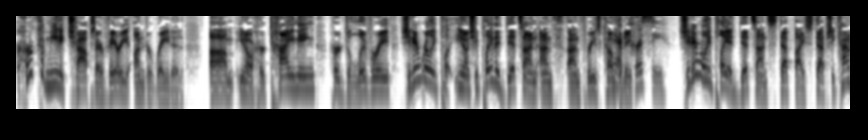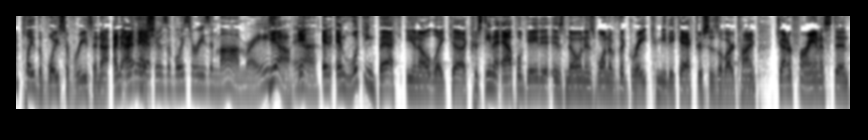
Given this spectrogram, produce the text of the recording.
her comedic chops are very underrated. Um, you know, her timing, her delivery. She didn't really play. You know, she played a ditz on on on Three's Company. Yeah, Chrissy. She didn't really play a ditz on Step by Step. She kind of played the voice of reason. I, Yeah, she was a voice of reason mom, right? yeah, Yeah. And, and and looking back, you know, like uh, Christina Applegate is known as one of the great comedic actresses of our time. Jennifer Aniston.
